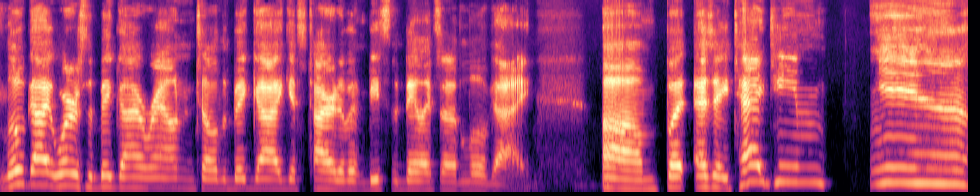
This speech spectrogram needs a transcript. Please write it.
little guy orders the big guy around until the big guy gets tired of it and beats the daylights out of the little guy. Um, but as a tag team, yeah,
